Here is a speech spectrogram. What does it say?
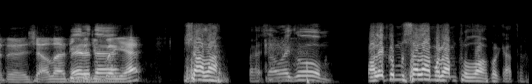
Doktor. InsyaAllah kita jumpa lagi ya. InsyaAllah. Assalamualaikum. Waalaikumsalam warahmatullahi wabarakatuh.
